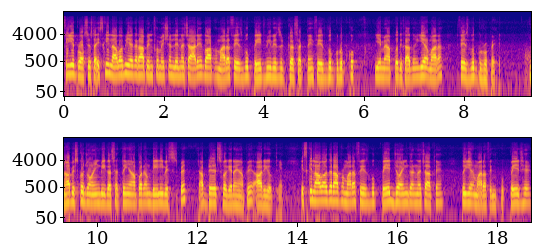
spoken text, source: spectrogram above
तो ये प्रोसेस था। इसके अलावा भी अगर आप इन्फॉर्मेशन लेना चाह रहे हैं तो आप हमारा फेसबुक पेज भी विज़िट कर सकते हैं फेसबुक ग्रुप को। ये मैं आपको दिखा दूँ, ये हमारा फेसबुक ग्रुप है। आप इसको ज्वाइन भी कर सकते हैं। यहाँ पर हम डेली बेसिस पे अपडेट्स वगैरह यहाँ पे आ रही होती हैं। इसके अलावा अगर आप हमारा फेसबुक पेज ज्वाइन करना चाहते हैं तो ये हमारा फेसबुक पेज है।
